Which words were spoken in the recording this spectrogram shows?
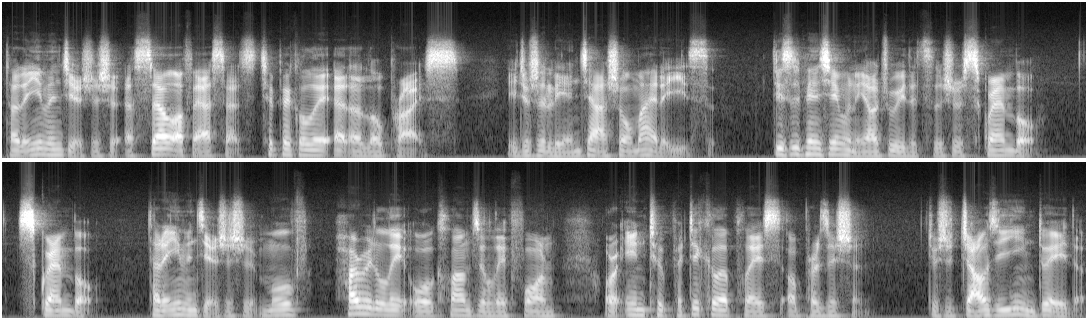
它的英文解释是 a sell of assets typically at a low price，也就是廉价售卖的意思。第四篇新闻里要注意的词是 scramble，scramble，它的英文解释是 move。hurriedly or clumsily form or into particular place or position，就是着急应对的。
